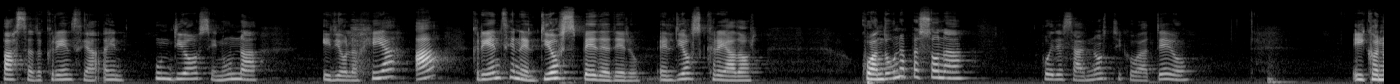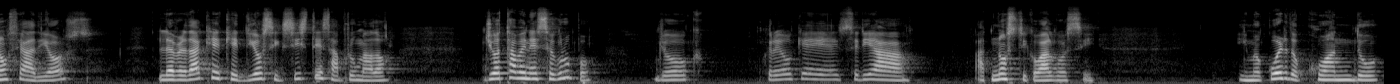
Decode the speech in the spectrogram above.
pasa de creencia en un Dios, en una ideología, a creencia en el Dios verdadero, el Dios creador. Cuando una persona puede ser agnóstico o ateo y conoce a Dios, la verdad que que Dios existe es abrumador. Yo estaba en ese grupo. Yo creo que sería agnóstico algo así. Y me acuerdo cuando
